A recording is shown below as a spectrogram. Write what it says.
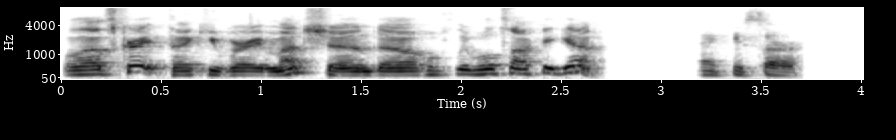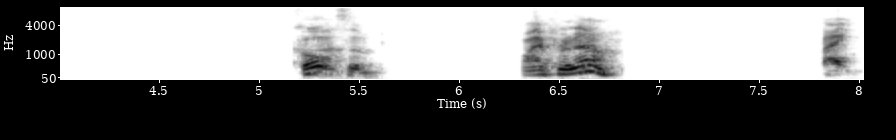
Well, that's great. Thank you very much. And uh, hopefully we'll talk again. Thank you, sir. Cool. Awesome. Bye for now. Bye.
